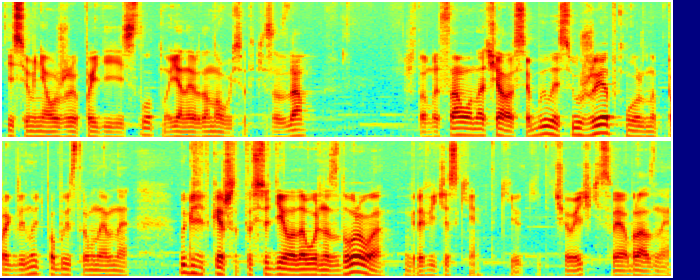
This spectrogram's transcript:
Здесь у меня уже, по идее, есть слот, но я, наверное, новый все-таки создам. Чтобы с самого начала все было, сюжет, можно проглянуть по-быстрому, наверное. Выглядит, конечно, это все дело довольно здорово, графически. Такие какие-то человечки своеобразные.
